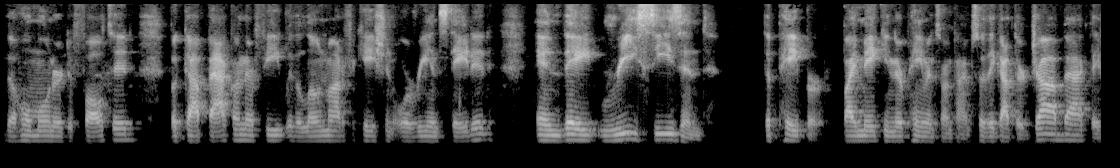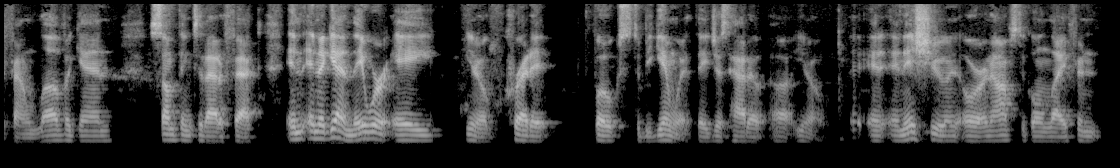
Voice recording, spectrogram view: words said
the homeowner defaulted but got back on their feet with a loan modification or reinstated and they reseasoned the paper by making their payments on time so they got their job back they found love again something to that effect and and again they were a you know credit folks to begin with. They just had a, a you know an, an, issue or an obstacle in life, and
